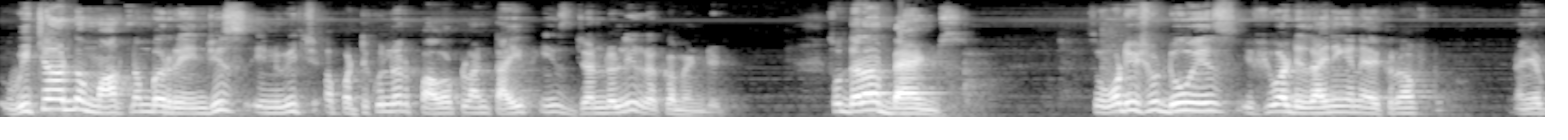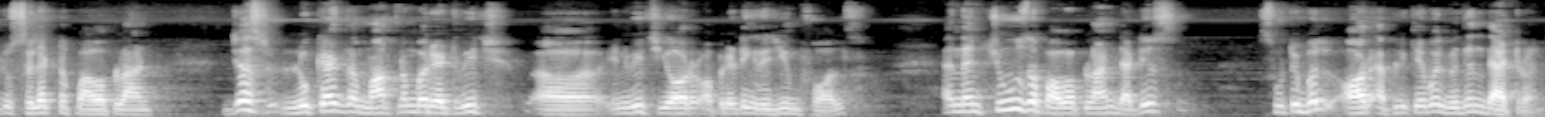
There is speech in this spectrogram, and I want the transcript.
which are the Mach number ranges in which a particular power plant type is generally recommended. So, there are bands. So, what you should do is if you are designing an aircraft and you have to select a power plant, just look at the Mach number at which uh, in which your operating regime falls and then choose a power plant that is suitable or applicable within that range.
